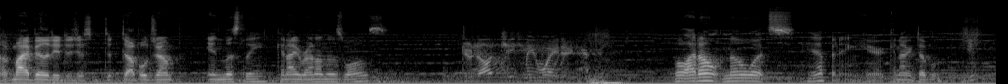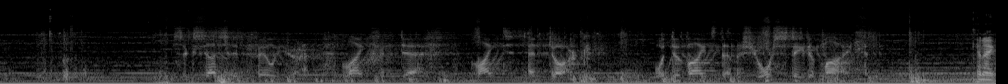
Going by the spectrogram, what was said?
of my ability to just to double jump endlessly? Can I run on those walls? Do not keep me waiting. Well, I don't know what's happening here. Can I double... Success and failure, life and death, light and dark. What divides them is your state of mind. Can I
